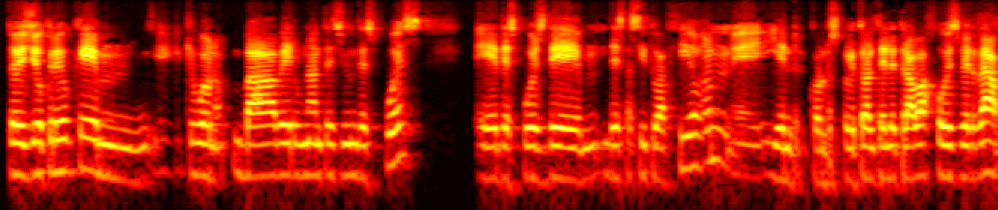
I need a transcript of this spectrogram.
Entonces yo creo mm, que, bueno, va a haber un antes y un después. Eh, después de, esta situación. Eh, y con respecto al teletrabajo, es verdad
